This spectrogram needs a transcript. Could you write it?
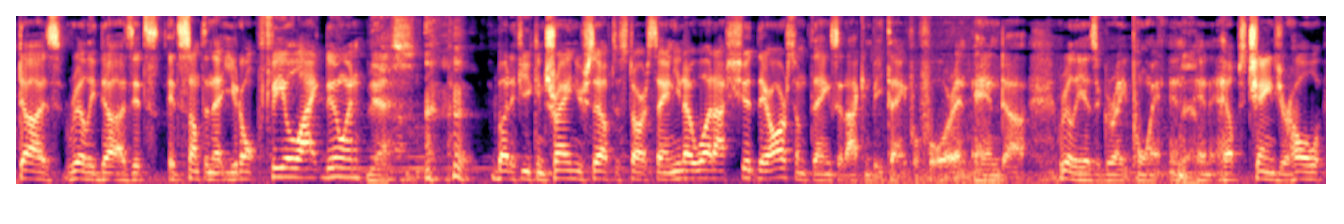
does, really does. It's it's something that you don't feel like doing Yes. But if you can train yourself to start saying, you know what, I should, there are some things that I can be thankful for, and and uh, really is a great point, and, Yeah. and it helps change your whole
